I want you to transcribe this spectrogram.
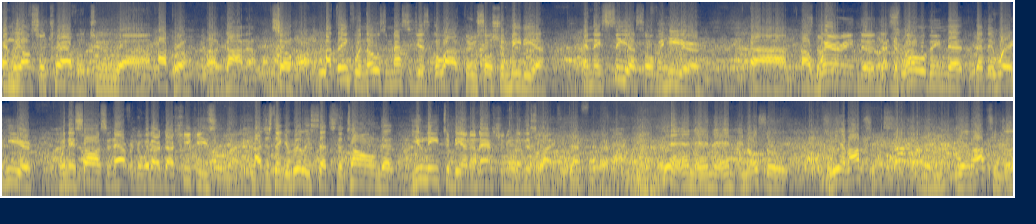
And we also travel to Accra, Ghana. So I think when those messages go out through social media and they see us over here, um, uh, wearing the, the, the clothing that, that they wear here when they saw us in Africa with our dashikis. I just think it really sets the tone that you need to be international in this life. Definitely. Yeah, and, and, and, and also we have options. We have options. Uh,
